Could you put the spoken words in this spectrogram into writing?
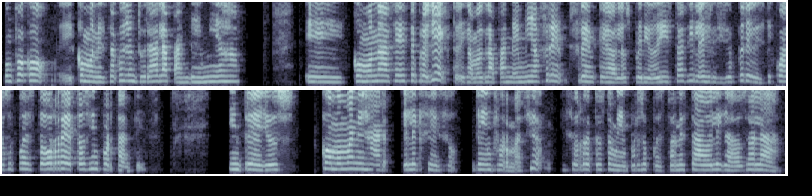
un poco eh, como en esta coyuntura de la pandemia, eh, ¿cómo nace este proyecto? Digamos, la pandemia fren- frente a los periodistas y el ejercicio periodístico ha supuesto retos importantes, entre ellos cómo manejar el exceso de información. Esos retos también, por supuesto, han estado ligados a la,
